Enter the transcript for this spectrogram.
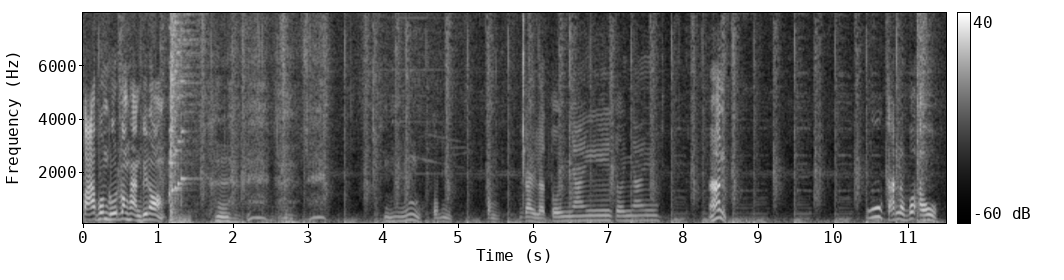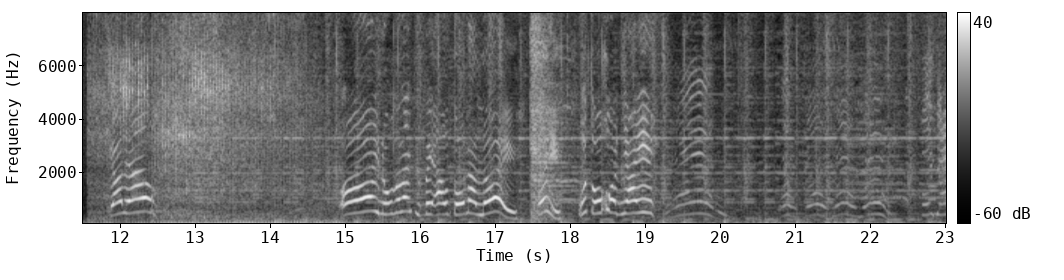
ปลาผมรูดบางหันพี่น้องอืมตัวนี้ต้องได้ละตัวใหญ่ตัวใหญ่อันอู้กัดเราบ่เอาเดี๋ยวเดี๋ยวโอ้ยหนูกำลังจะไปเอาโต๊ะนั่นเลยเฮ้ยโอ้โต๊ะโคตรใหญ่ตัวใหญ่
